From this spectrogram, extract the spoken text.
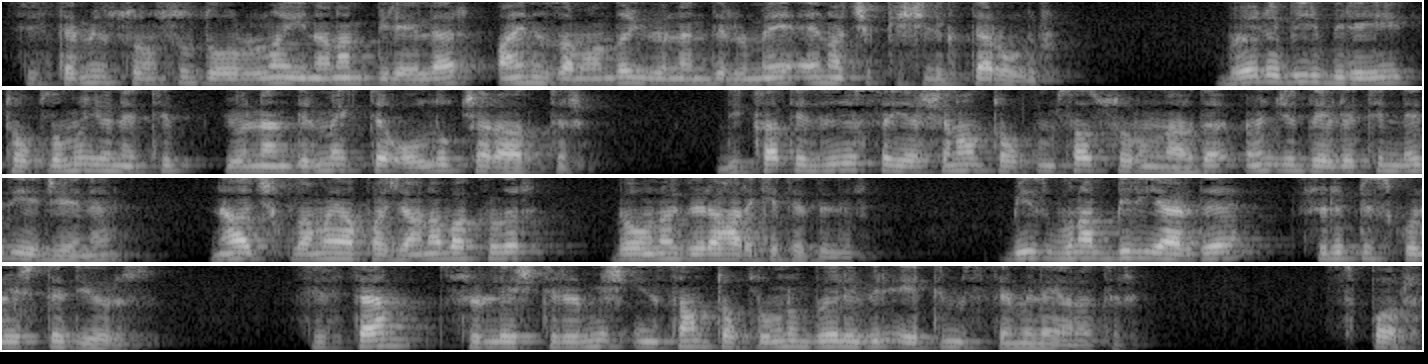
sistemin sonsuz doğruluğuna inanan bireyler aynı zamanda yönlendirilmeye en açık kişilikler olur. Böyle bir bireyi toplumu yönetip yönlendirmek de oldukça rahattır. Dikkat edilirse yaşanan toplumsal sorunlarda önce devletin ne diyeceğine, ne açıklama yapacağına bakılır ve ona göre hareket edilir. Biz buna bir yerde sürü psikolojisi de diyoruz. Sistem, sürleştirilmiş insan toplumunu böyle bir eğitim sistemiyle yaratır. Spor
